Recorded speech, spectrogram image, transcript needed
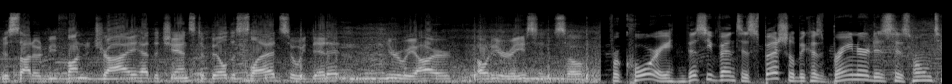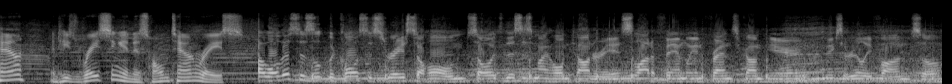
Just thought it would be fun to try. Had the chance to build a sled, so we did it, and here we are out here racing. So for Corey, this event is special because Brainerd is his hometown, and he's racing in his hometown race. Uh, well, this is the closest race to home, so this is my hometown race. A lot of family and friends come here. It makes it really fun. So.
